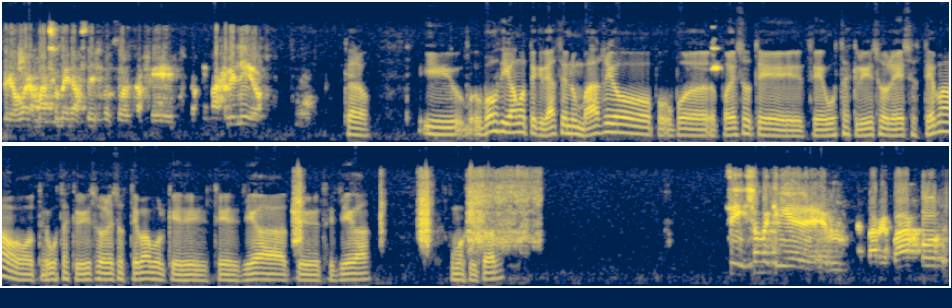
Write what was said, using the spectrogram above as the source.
pero bueno, más o menos esos son los que más releo. Claro. ¿Y vos, digamos, te criaste en un barrio, por, eso te, te gusta escribir sobre esos temas o te gusta escribir sobre esos temas porque te llega, te, te llega como escritor? Sí, yo me crié en barrios bajos,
